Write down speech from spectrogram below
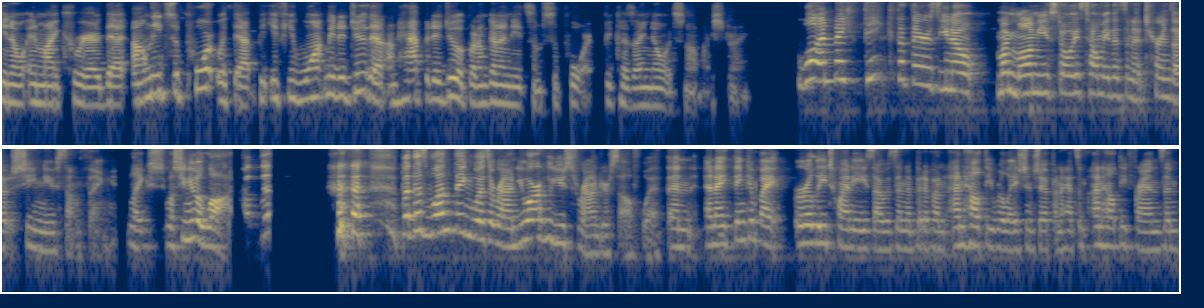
you know in my career that i'll need support with that. But if you want me to do that i'm happy to do it but i'm going to need some support because i know it's not my strength. Well and i think that there's you know my mom used to always tell me this and it turns out she knew something. Like well she knew a lot. But this but this one thing was around you are who you surround yourself with. And and i think in my early 20s i was in a bit of an unhealthy relationship and i had some unhealthy friends and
